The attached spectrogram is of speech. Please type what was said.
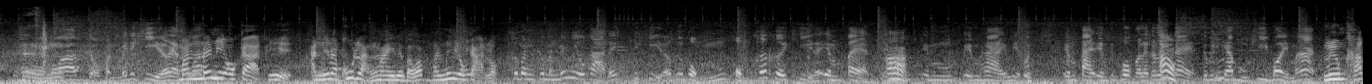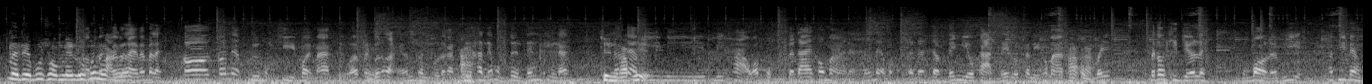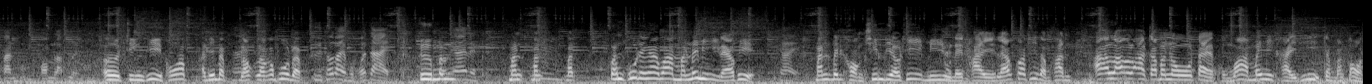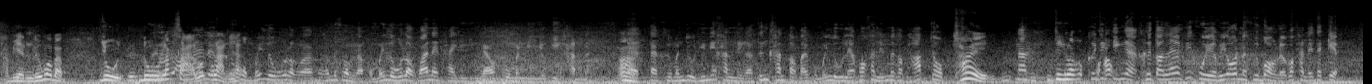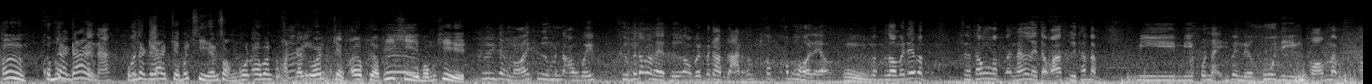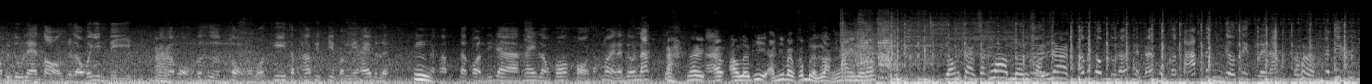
เพราะว่าเดี๋ยวมันไม่ได้ขี่แล้วไงมันไม่มีโอกาสพี่ อันนี้แบบพูดหลังไม่เลยแบบว่ามันไม่มีโอกาสหรอก คือมันคือมันไม่มีโอกาสได้ได้ขี่แล้วคือผมผมก็เคยขี่นะ M8 อ่า M M5 M M8 M16 อะไรก็แล้วเอ้าแต่สวินแคมผมขี่บ่อยมาก ลืมคัดเลยเดี๋ยวผู้ชมเลยรู้เบื้องหลังไม่เป็นเลไรยไม่เป็นไรก็ก็เนี่ยคือผมขี่บ่อยมากถือว่าเป็นเบื้องหลังให้ท่านผู้ชมดูแล้วกันอะคือคันนี้ผมตื่นเต้นจริงนะจริงครับตั้แต่พี่มีมีมีข่าวว่าผมจะได้เข้ามาเนี่ยตั้งแต่แบบจะจะได้มีโอกาสได้รถคันนี้เข้ามาคืออะผมไม่ไม่ต้องคิดเยอะเลย ผมบอกเลยพี่ ถ้าพี่แบ่งปันผมพร้อมรับเลย เออจริงพี่เพราะว่าอันนี้แบบเราเราก็พูดแบบ คือเท่าไหร่ผมก็จ่ายคือมันเอาง่ายเลยมันมันมันมันพูดง่ายๆว่ามันไม่มีอีกแล้วพี่ ใช่ มันเป็นของชิ้นเดียวที่มีอยู่ในไทยแล้วก็ที่สำคัญอะเราเราอาจจะมโนแต่ผมว่าไม่มีใครที่จะมาต่อทะเบียนหรือว่าแบบอยู่ดูรักษารถขนาดเนี้ยคือผมไม่รู้หรอกนะท่านผู้ชมนะผมไม่รู้หรอกว่าในไทยจริงๆแล้วคือมันมีอยู่กี่คันนะอ่า แต่แต่คือมันอยู่ที่นี่คันหนึ่งอะซึ่งคันต่อไปผมไม่รู้แล้วเพราะคันนี้มันสภาพจบใช่นะจริงๆเราก็คือจริงๆอะคือตอนแรกที่คุยกับพี่อ้นนะคือบอกเลยว่าคันนี้จะเก็บเออผมอยากได้ผมพูดเลยนะผมอยากได้เก็บไว้ขี่กันสองคนเออมันผัดกันไว้เก็บเออเผื่อพี่ขี่ผมขี่ คืออย่างน้อยคือมันเอาไว้คือไม่ต้องอะไรคือเอาไว้ประดับร้านก็ก็ก็พอแล้วอืม มันเราไม่ได้แบบจะต้องแบบอันนั้นเลยแต่ว่าคือถ้าแบบมีมีคนไหนที่เป็นเนื้อคู่จริงพร้อมแบบเอาไปดูแลต่อคือเราก็ยินดีนะครับผมก็คือส่งรถที่สภาพปิดๆแบบนี้ให้ไปเลยอืมนะครับแต่ก่อนที่จะให้เราก็ขอสักหน่อยนะพี่อ้นนะ อะได้เอาเอาเลยพี่อันนี้แบบก็เหมือนหลังไม้เลยเนาะลองจัดสักรอบหนึ่งขออนุญาต ท่านผู้ชมดูนะเห็นไหมผมสตาร์ทตึ้งเดียวติดเลยนะอ่าอันนี้คือ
